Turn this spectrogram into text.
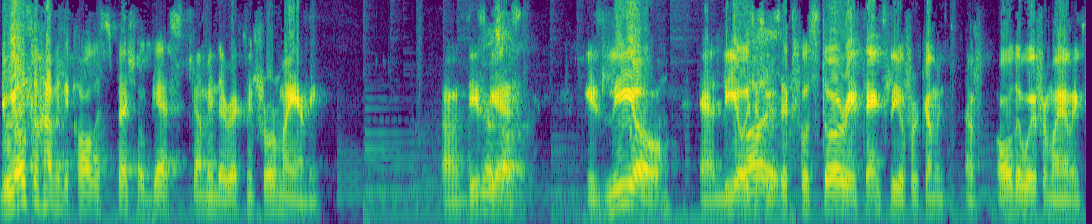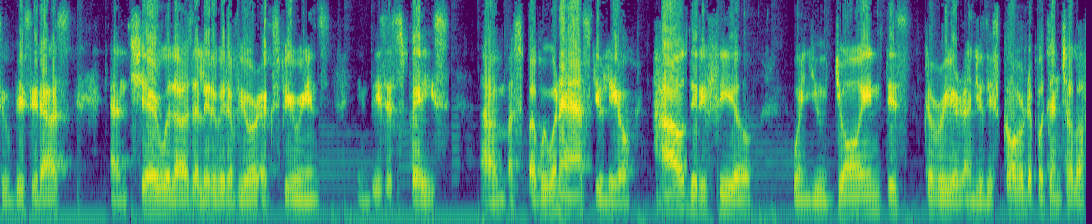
Do we also have in the call a special guest coming directly from Miami? Uh, this Yes, guest uh, is Leo, and Leo is Hi. a successful story. Thanks, Leo, for coming uh, all the way from Miami to visit us and share with us a little bit of your experience in this space. Um, but we want to ask you, Leo, how did it feel when you joined this career and you discovered the potential of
